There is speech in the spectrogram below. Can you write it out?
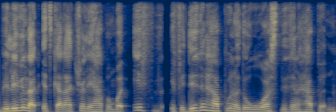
believing that it can actually happen. But if if it didn't happen or the worst didn't happen,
